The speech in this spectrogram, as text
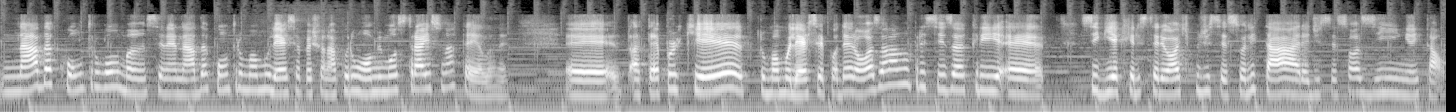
Nada contra o romance, né? Nada contra uma mulher se apaixonar por um homem e mostrar isso na tela, né? É, até porque para uma mulher ser poderosa, ela não precisa criar, é, seguir aquele estereótipo de ser solitária, de ser sozinha e tal.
